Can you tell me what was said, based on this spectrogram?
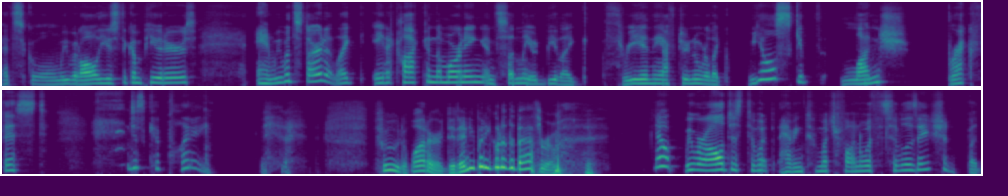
at school and we would all use the computers and we would start at like eight o'clock in the morning and suddenly it would be like three in the afternoon. We're like, we all skipped lunch, breakfast, and just kept playing. Food, water. Did anybody go to the bathroom? No, we were all just doing having too much fun with Civilization, but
